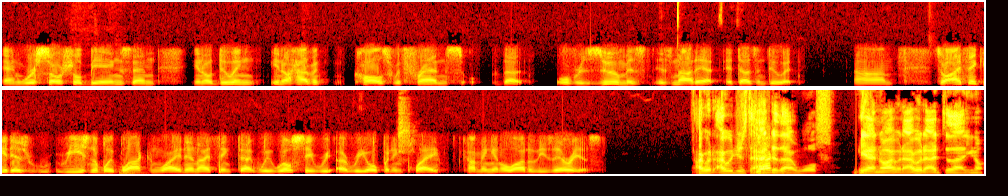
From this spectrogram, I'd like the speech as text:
and we're social beings and you know doing you know having calls with friends that over zoom is is not it it doesn't do it um, so I think it is reasonably black and white, and I think that we will see re- a reopening play coming in a lot of these areas. I would I would just add to that, Wolf. Yeah, no, I would I would add to that. You know,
